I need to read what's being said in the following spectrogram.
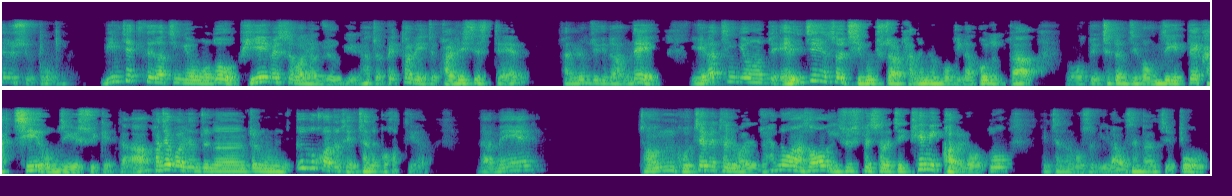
해주시고, 민테크 같은 경우도 BMS 관련주이긴 하죠. 배터리 이제 관리 시스템 관련주기도 한데 얘 같은 경우는 또 LG엔서 지분 투자를 가는 종목이다 보니까 뭐또 2차 전지가 움직일 때 같이 움직일 수 있겠다. 화재 관련주는 좀 끄고 가도 괜찮을 것 같아요. 그다음에 전 고체 배터리 관련주 한노화성, 이수 스페셜티 케미컬 이것도 괜찮은 모습이라고 생각이 들고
